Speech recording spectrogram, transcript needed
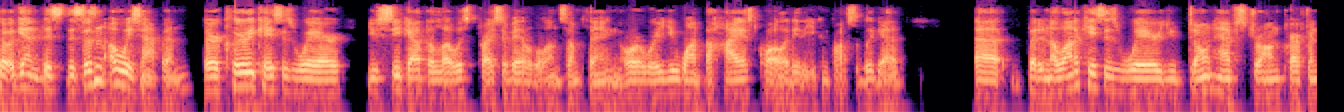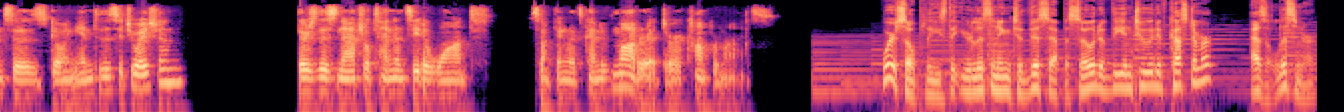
So again, this this doesn't always happen. There are clearly cases where you seek out the lowest price available on something, or where you want the highest quality that you can possibly get. Uh, but in a lot of cases where you don't have strong preferences going into the situation, there's this natural tendency to want something that's kind of moderate or a compromise. We're so pleased that you're listening to this episode of The Intuitive Customer. As a listener,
